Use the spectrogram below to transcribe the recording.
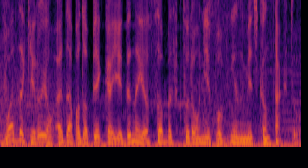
władze kierują Eda pod opiekę jedynej osoby, z którą nie powinien mieć kontaktu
